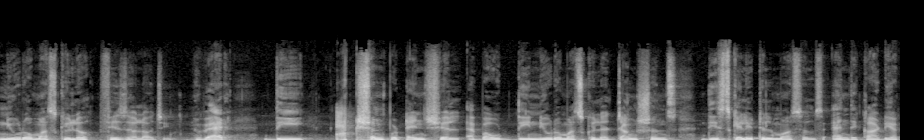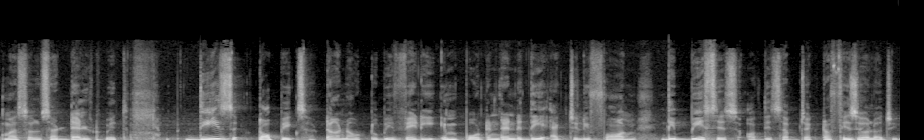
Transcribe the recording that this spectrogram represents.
neuromuscular physiology, where the action potential about the neuromuscular junctions, the skeletal muscles, and the cardiac muscles are dealt with these topics turn out to be very important and they actually form the basis of the subject of physiology.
